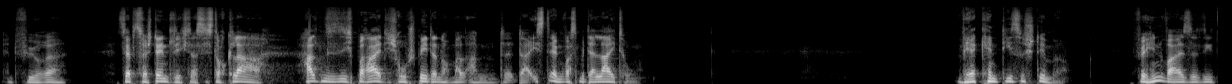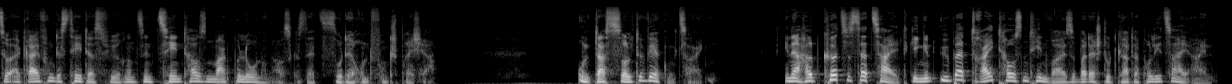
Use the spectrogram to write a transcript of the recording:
Entführer, selbstverständlich, das ist doch klar. Halten Sie sich bereit, ich rufe später nochmal an. Da ist irgendwas mit der Leitung. Wer kennt diese Stimme? Für Hinweise, die zur Ergreifung des Täters führen, sind 10.000 Mark Belohnung ausgesetzt, so der Rundfunksprecher. Und das sollte Wirkung zeigen. Innerhalb kürzester Zeit gingen über 3000 Hinweise bei der Stuttgarter Polizei ein.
